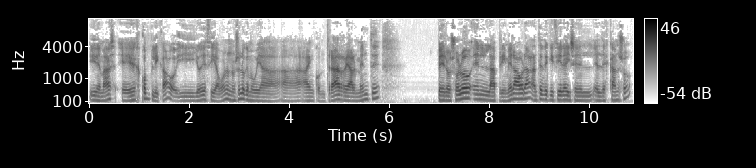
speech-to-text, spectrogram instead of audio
y demás, es complicado. Y yo decía, bueno, no sé lo que me voy a, a- a encontrar realmente, pero solo en la primera hora, antes de que hicierais el, el descanso,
